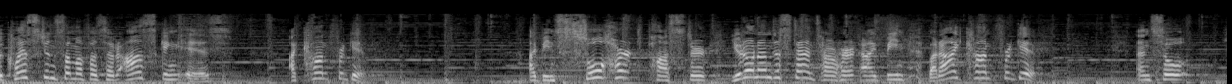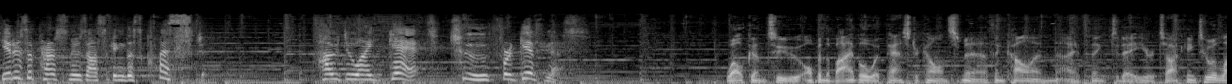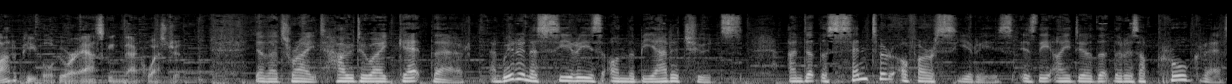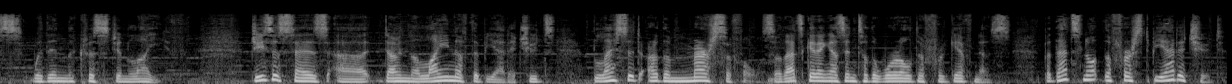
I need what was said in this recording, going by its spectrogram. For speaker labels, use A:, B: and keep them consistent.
A: The question some of us are asking is, I can't forgive. I've been so hurt, Pastor. You don't understand how hurt I've been, but I can't forgive. And so here is a person who's asking this question. How do I get to forgiveness?
B: Welcome to Open the Bible with Pastor Colin Smith. And Colin, I think today you're talking to a lot of people who are asking that question.
C: Yeah, that's right. How do I get there? And we're in a series on the Beatitudes. And at the center of our series is the idea that there is a progress within the Christian life. Jesus says uh, down the line of the Beatitudes, Blessed are the merciful. So that's getting us into the world of forgiveness. But that's not the first beatitude.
